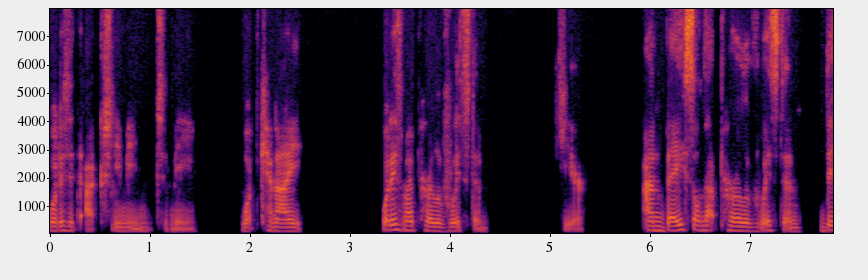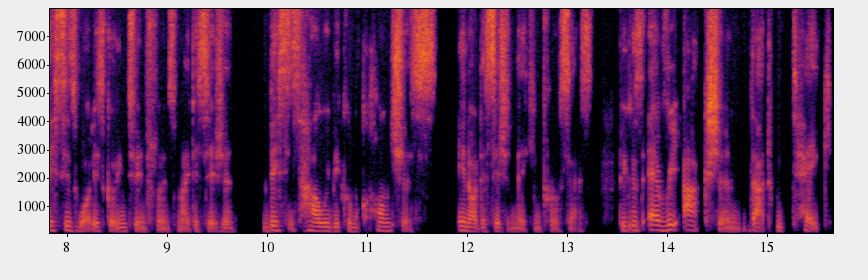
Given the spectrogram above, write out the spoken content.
What does it actually mean to me? What can I, what is my pearl of wisdom here? And based on that pearl of wisdom, this is what is going to influence my decision. This is how we become conscious in our decision making process because every action that we take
